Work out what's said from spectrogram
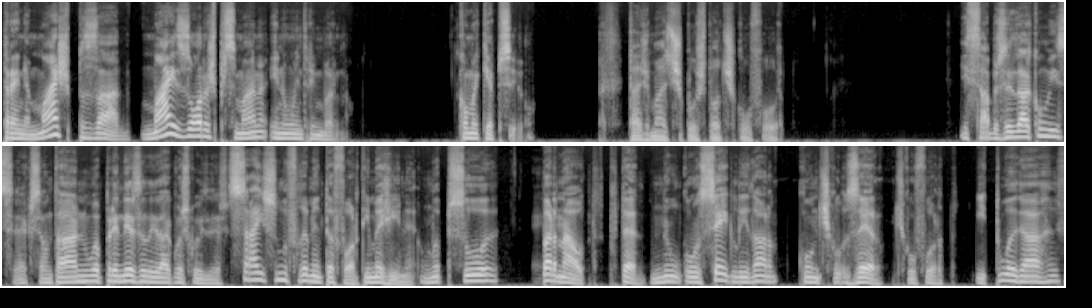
treina mais pesado, mais horas por semana e não entra em burnout. Como é que é possível? Estás mais disposto ao desconforto. E sabes lidar com isso. A questão está no aprenderes a lidar com as coisas. Sai-se uma ferramenta forte. Imagina, uma pessoa burnout, portanto, não consegue lidar com desco zero desconforto. E tu agarras.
